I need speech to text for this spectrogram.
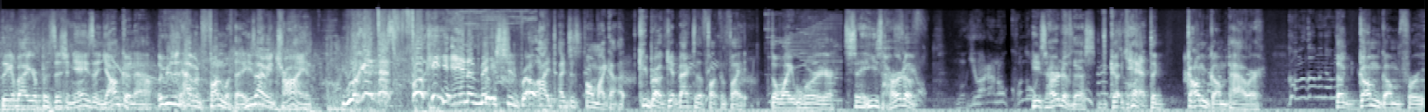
Think about your position. Yeah, he's a Yonko now. Luffy's just having fun with it. He's not even trying. Look at this fucking animation, bro. I, I just, oh my god. Keep, bro, get back to the fucking fight. The White Warrior. So he's heard of, he's heard of this. Yeah, the Gum Gum power. The Gum Gum fruit.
